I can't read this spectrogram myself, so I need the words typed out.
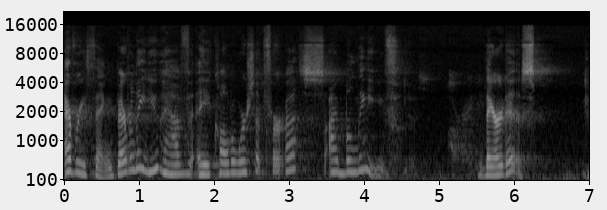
everything. Beverly, you have a call to worship for us, I believe. Yes. There it is.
